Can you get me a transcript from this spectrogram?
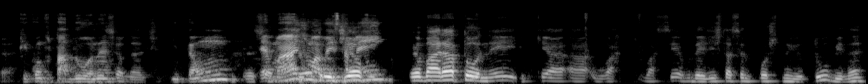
É. Que computador, né? Então, é Impressionante. é mais uma vez também. Eu, eu maratonei, porque a, a, o, o acervo da Elisa está sendo posto no YouTube, né?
